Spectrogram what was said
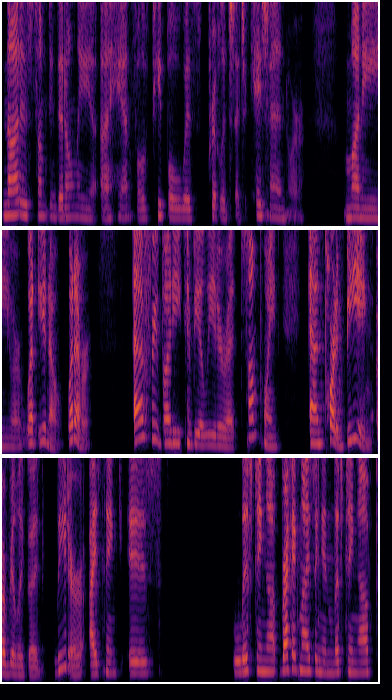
not as something that only a handful of people with privileged education or money or what, you know, whatever. Everybody can be a leader at some point. And part of being a really good leader, I think, is lifting up, recognizing and lifting up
